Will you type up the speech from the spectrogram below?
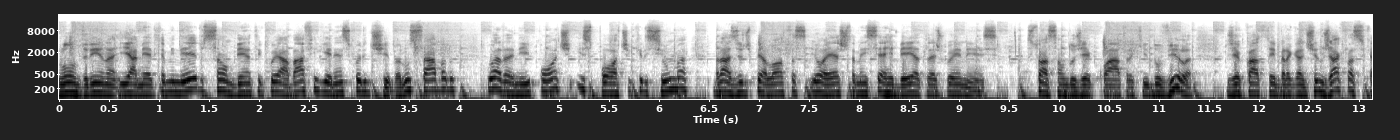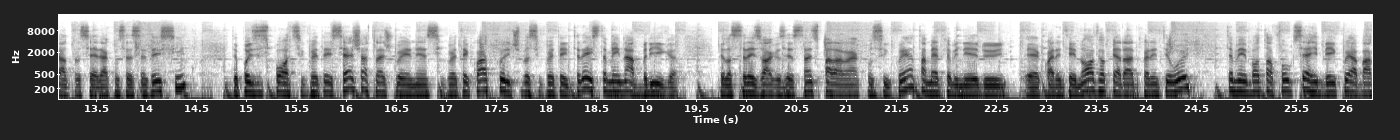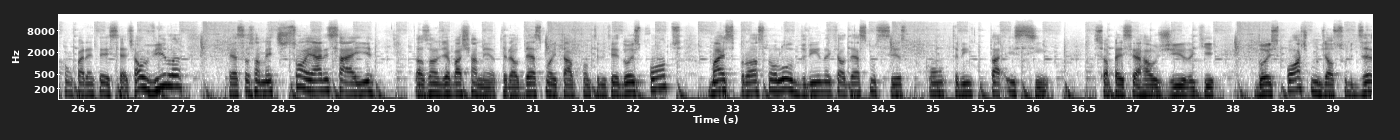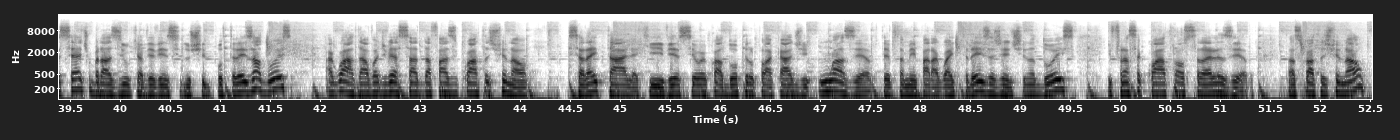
Londrina e América Mineiro, São Bento e Cuiabá, Figueirense e Curitiba. No sábado, Guarani e Ponte, Esporte e Criciúma, Brasil de Pelotas e Oeste também CRB e Atlético Goianiense. Situação do G4 aqui do Vila, o G4 tem Bragantino já classificado para a Série A com 65, depois Esporte 57, Atlético Goianiense 54, Curitiba 53, também na briga pelas três vagas restantes, Paraná com 50, América Mineiro é, 49, Operário 48, também Botafogo, CRB e Cuiabá com 47. Ao Vila, essa somente sonhar em sair da zona de abaixamento. Ele é o 18 com 32 pontos, mais próximo é o Londrina, que é o 16 com 35. Só para encerrar o giro aqui do esporte, Mundial Sub-17, o Brasil, que havia vencido o Chile por 3 a 2 aguardava o adversário da fase quarta de final. Será a Itália, que venceu o Equador pelo placar de 1 a 0 Teve também Paraguai 3, Argentina 2 e França 4, Austrália 0. Nas quartas de final,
